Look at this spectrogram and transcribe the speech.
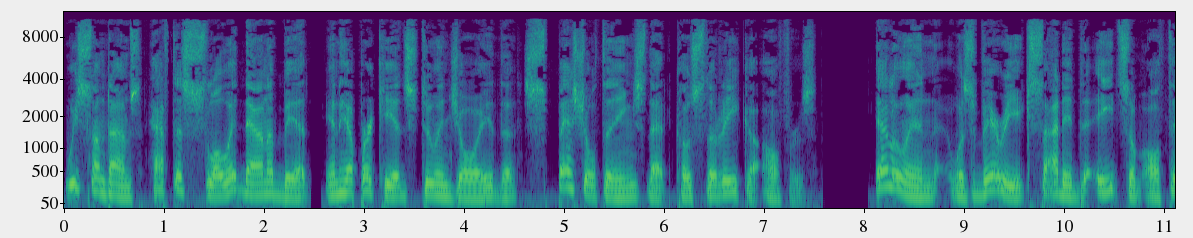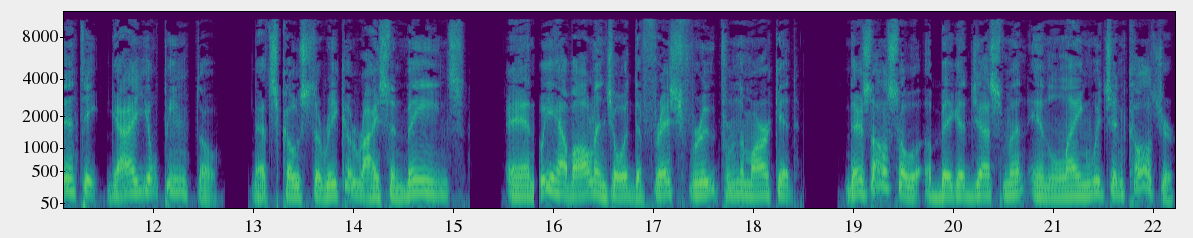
we sometimes have to slow it down a bit and help our kids to enjoy the special things that Costa Rica offers. Eloin was very excited to eat some authentic gallo pinto. That's Costa Rica rice and beans. And we have all enjoyed the fresh fruit from the market there's also a big adjustment in language and culture.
